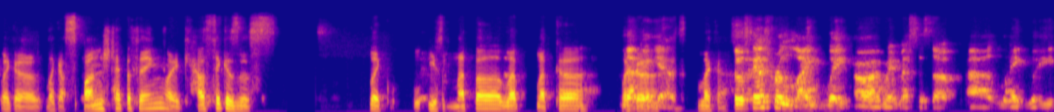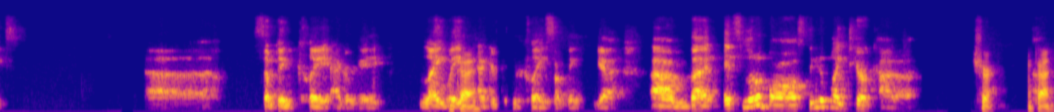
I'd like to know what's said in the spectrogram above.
like a like a sponge type of thing like how thick is this like you said lepa lep lepka leca, yes leca so it stands for lightweight oh i might mess this up uh lightweight uh something clay aggregate lightweight okay. aggregate clay something yeah um but it's little balls think of like terracotta sure okay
